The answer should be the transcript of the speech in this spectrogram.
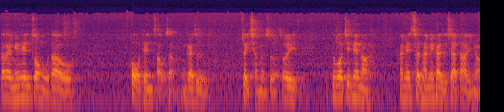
大概明天中午到后天早上应该是最强的时候。所以如果今天哦还没趁还没开始下大雨哦，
